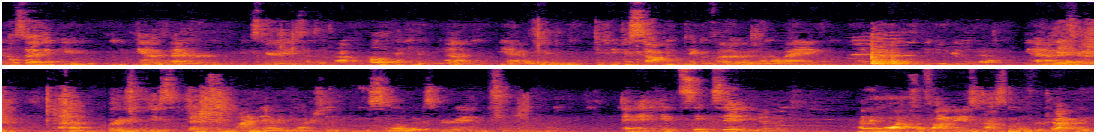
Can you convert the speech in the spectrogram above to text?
And also, I think you, you get a better experience as a traveler. Oh, definitely. Yeah. Yeah, if you just stop and take a photo and run away, like, did you really go? You know, Yeah. sort of, um, whereas if you spend some time there and you actually have a slow experience and, and it, it sinks in, you know, like having walked for five days across the Milford Track, like,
